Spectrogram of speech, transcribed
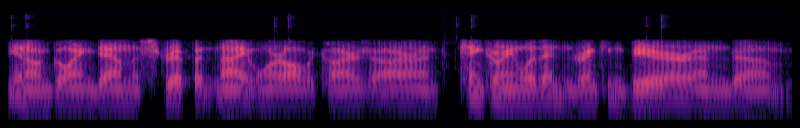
You know, going down the strip at night where all the cars are, and tinkering with it, and drinking beer, and um,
